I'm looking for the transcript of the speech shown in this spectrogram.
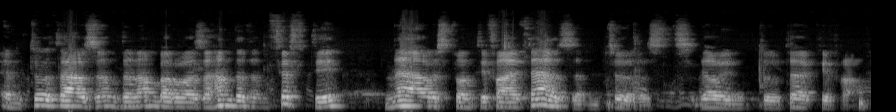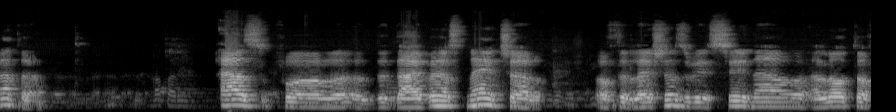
in 2000, the number was 150 now there's 25,000 tourists going to Turkey from Qatar. As for uh, the diverse nature of the relations, we see now a lot of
